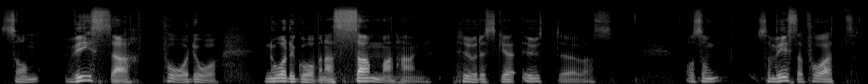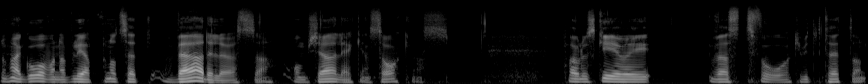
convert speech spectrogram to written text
som visar på då nådegåvornas sammanhang, hur det ska utövas. Och som, som visar på att de här gåvorna blir på något sätt värdelösa om kärleken saknas. Paulus skriver i vers 2, kapitel 13.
